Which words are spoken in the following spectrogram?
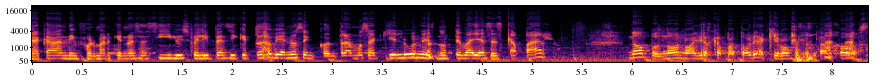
me acaban de informar que no es así, Luis Felipe, así que todavía nos encontramos aquí el lunes, no te vayas a escapar. No, pues no, no hay escapatoria, aquí vamos a estar todos.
